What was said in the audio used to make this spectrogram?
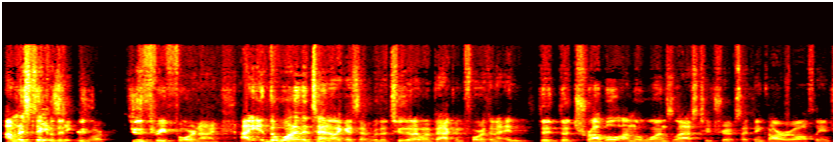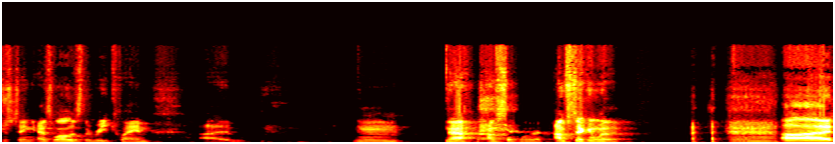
I'm gonna stick with the two, two, three, four, nine. I the one and the ten, like I said, were the two that I went back and forth, and, I, and the the trouble on the one's last two trips, I think, are awfully interesting, as well as the reclaim. Uh, mm, nah, I'm sticking with it. I'm sticking with it. uh,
